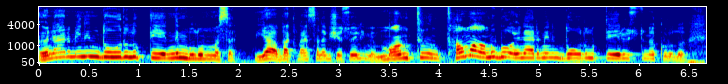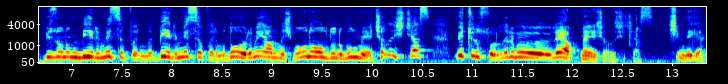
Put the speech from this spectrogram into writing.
Önermenin doğruluk değerinin bulunması. Ya bak ben sana bir şey söyleyeyim mi? Mantığın tamamı bu önermenin doğruluk değeri üstüne kurulu. Biz onun 1 mi 0 mı, 1 mi 0 mı, doğru mu yanlış mı, onun olduğunu bulmaya çalışacağız. Bütün soruları böyle yapmaya çalışacağız. Şimdi gel.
